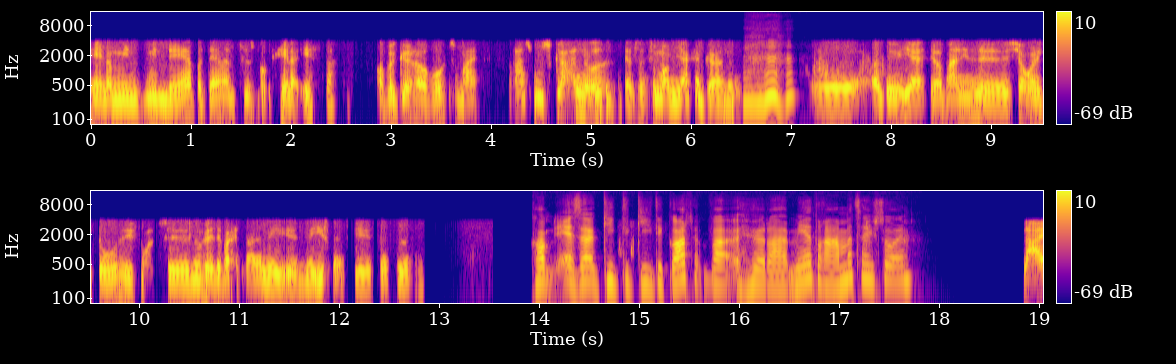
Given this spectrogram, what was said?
haler min, min lærer på det tidspunkt haler efter og begynder at råbe til mig. Rasmus, gør noget. Altså, som om jeg kan gøre noget. øh, og det, ja, det var bare en lille øh, sjov anekdote i forhold til... Nu jeg bare, at jeg snakkede med, med islandske heste og så videre. Kom, altså, gik det, gik det godt? Var, hører der mere drama til historien? Nej,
